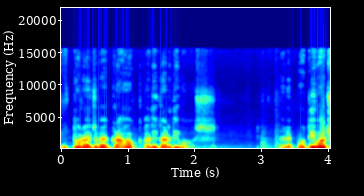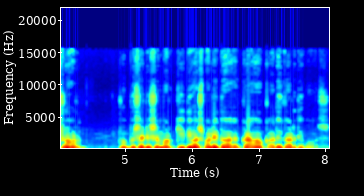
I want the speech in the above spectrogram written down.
উত্তর হয়ে যাবে গ্রাহক অধিকার দিবস। তাহলে প্রতি বছর চব্বিশে ডিসেম্বর কি দিবস পালিত হয়? গ্রাহক অধিকার দিবস।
